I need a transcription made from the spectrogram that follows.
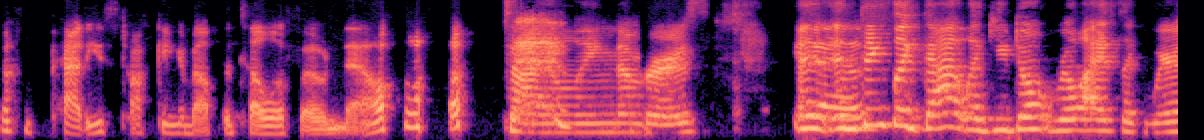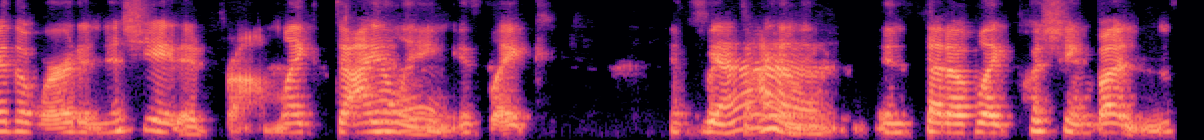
Patty's talking about the telephone now. Dialing numbers. And, yes. and, things like that, like you don't realize like where the word initiated from. Like dialing yeah. is like it's like yeah. dialing instead of like pushing buttons.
